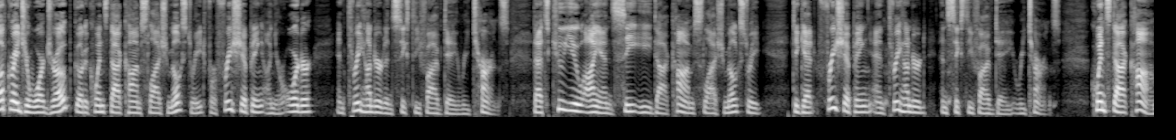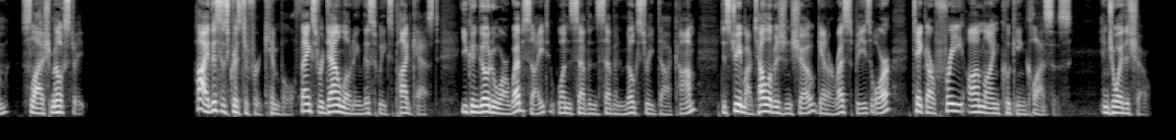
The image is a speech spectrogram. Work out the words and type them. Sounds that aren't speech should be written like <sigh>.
Upgrade your wardrobe. Go to quince.com slash milkstreet for free shipping on your order and 365 day returns. That's Q-U-I-N-C-E dot com slash milkstreet to get free shipping and 365 day returns. Quince.com slash milkstreet. Hi, this is Christopher Kimball. Thanks for downloading this week's podcast. You can go to our website, 177milkstreet.com, to stream our television show, get our recipes, or take our free online cooking classes. Enjoy the show.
